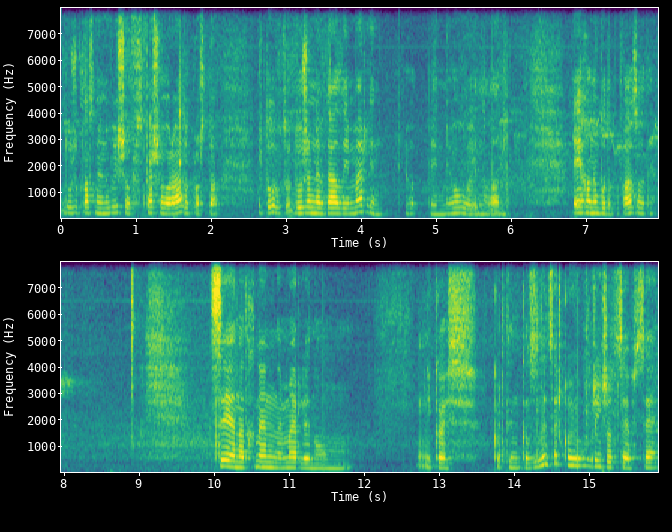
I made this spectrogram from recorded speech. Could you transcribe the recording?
Дуже класно він вийшов з першого разу. Просто тут дуже невдалий Мерлін. Його, блін, його видно, ладно. Я його не буду показувати. Це натхненне Мерліном якась картинка з лицаркою. Вріжу це все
